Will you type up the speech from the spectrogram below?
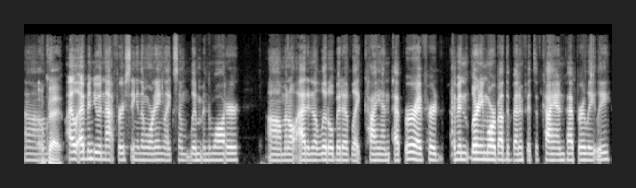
Um, Okay. I, I've been doing that first thing in the morning, like some lemon water. Um, and I'll add in a little bit of like cayenne pepper. I've heard I've been learning more about the benefits of cayenne pepper lately.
